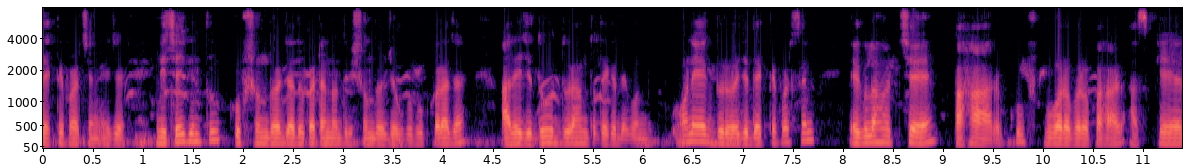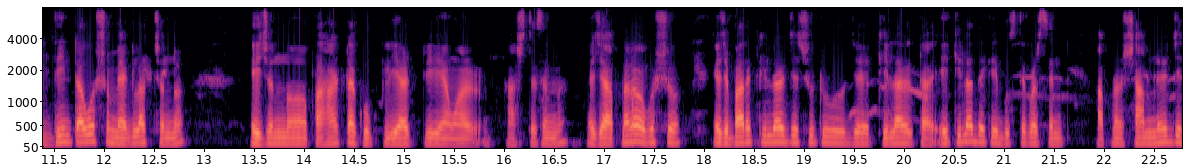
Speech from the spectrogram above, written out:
দেখতে পাচ্ছেন, এই যে নিচেই কিন্তু খুব সুন্দর জাদুকাটা নদীর সৌন্দর্য উপভোগ করা যায়। আর এই যে দূর দূরান্ত থেকে দেখুন, অনেক দূরে ওই যে দেখতে পাচ্ছেন, এগুলা হচ্ছে পাহাড়, খুব বড় বড় পাহাড়। আজকের দিনটা অবশ্য মেঘলাচ্ছন্ন এই জন্য পাহাড়টা খুব ক্লিয়ারলি আমার আসতেছেন না। এই যে আপনারা অবশ্য, এই যে বারেক টিলার যে ছোটো যে টিলারটা, এই টিলা দেখেই বুঝতে পারছেন, আপনার সামনের যে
